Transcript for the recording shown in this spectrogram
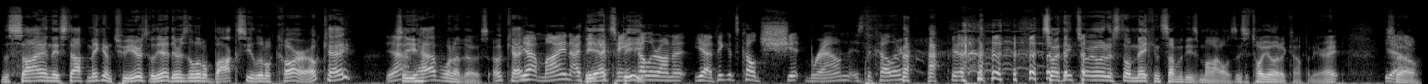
The Scion they stopped making them two years ago. Yeah, there's a little boxy little car. Okay. Yeah. So you have one of those. Okay. Yeah, mine. I think the, XB. paint color on it. Yeah, I think it's called shit brown. Is the color? so I think Toyota's still making some of these models. It's a Toyota company, right? Yeah. So,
